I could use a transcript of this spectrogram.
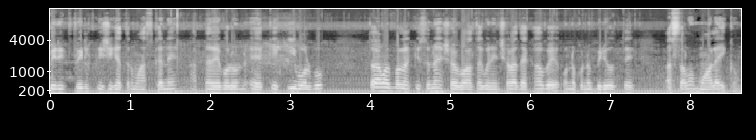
ব্রিক ফিল্ড কৃষিক্ষেত্রের মাঝখানে। আপনারা বলুন একে কী বলব? তো আমার বলার কিছু নেই সবাই ভালো থাকবেন ইনশাল্লাহ দেখা হবে অন্য কোনো ভিডিওতে। আসসালামু আলাইকুম।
